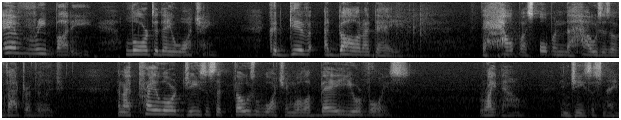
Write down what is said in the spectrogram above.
everybody Lord, today watching, could give a dollar a day to help us open the houses of Vatra Village. And I pray, Lord Jesus, that those watching will obey your voice right now in Jesus' name.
